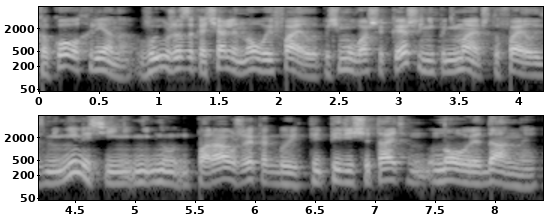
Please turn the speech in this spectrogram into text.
Какого хрена? Вы уже закачали новые файлы. Почему ваши кэши не понимают, что файлы изменились и ну, пора уже как бы пересчитать новые данные?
